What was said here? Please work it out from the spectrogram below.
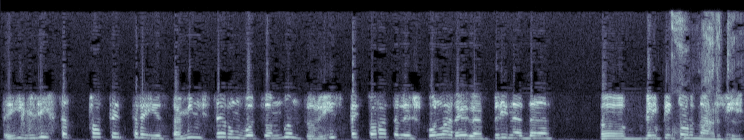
există toate trei astea? Ministerul Învățământului, inspectoratele școlare, ele pline de uh, lipitori de afișe,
